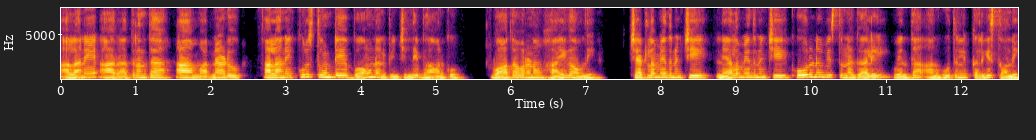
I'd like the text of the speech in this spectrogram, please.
అలానే ఆ రాత్రంతా ఆ మర్నాడు అలానే కురుస్తూ ఉంటే బాగుండనిపించింది భావనకు. వాతావరణం హాయిగా ఉంది. చెట్ల మీద నుంచి నేల మీద నుంచి కోరిన వీస్తున్న గాలి వింత అనుభూతుల్ని కలిగిస్తోంది.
